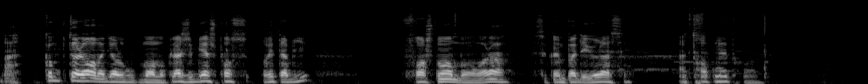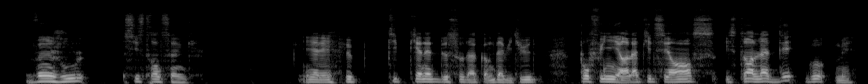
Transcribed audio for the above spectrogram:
Bah, comme tout à l'heure, on va dire le groupement. Donc là, j'ai bien, je pense, rétabli. Franchement, bon, voilà. C'est quand même pas dégueulasse. À 30 mètres. 20 joules, 6,35. Et allez, le petite canette de soda comme d'habitude pour finir la petite séance, histoire de la dégommer.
